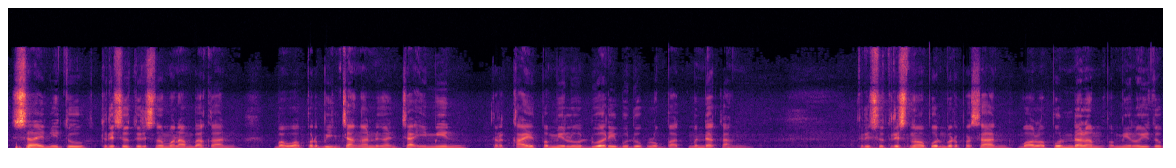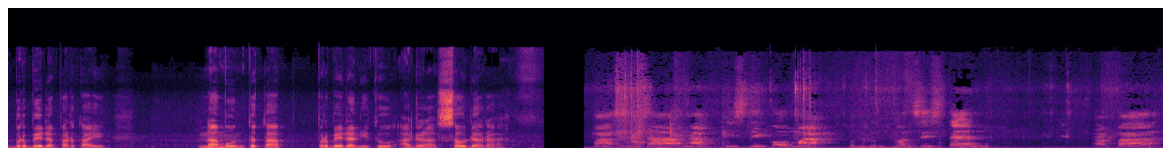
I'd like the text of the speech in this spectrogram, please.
Selain itu, Trisutrisno menambahkan bahwa perbincangan dengan Caimin terkait pemilu 2024 mendatang. Trisutrisno pun berpesan, walaupun dalam pemilu itu berbeda partai, namun tetap perbedaan itu adalah saudara. masih sangat istiqomah konsisten apa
